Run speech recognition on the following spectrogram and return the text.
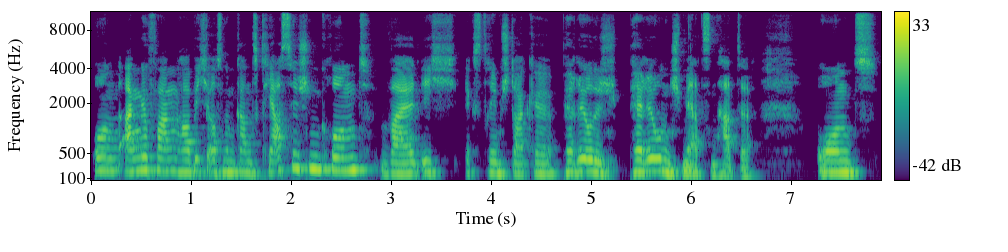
Und angefangen habe ich aus einem ganz klassischen Grund, weil ich extrem starke Periodisch, Periodenschmerzen hatte. Und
